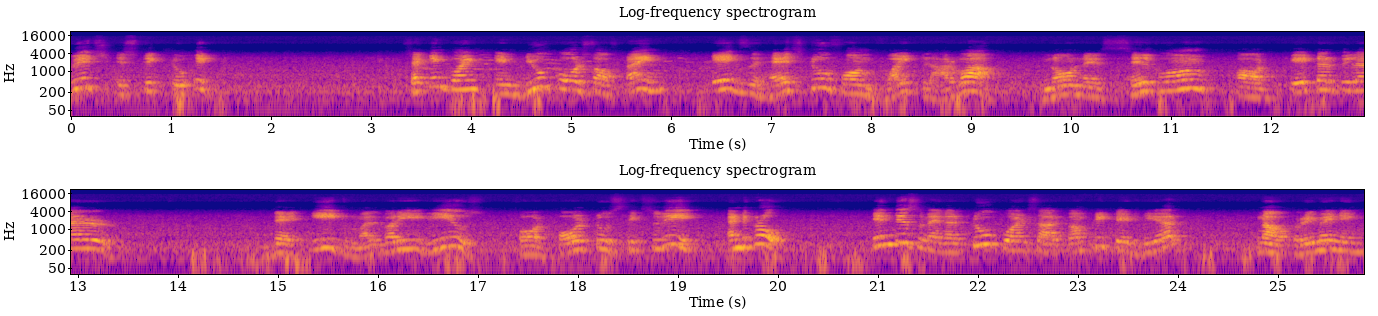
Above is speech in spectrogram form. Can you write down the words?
which stick to it. Second point in due course of time eggs hatch to form white larva known as silkworm or caterpillar. They eat mulberry leaves for 4 to 6 weeks and grow. In this manner, two points are completed here. Now, remaining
